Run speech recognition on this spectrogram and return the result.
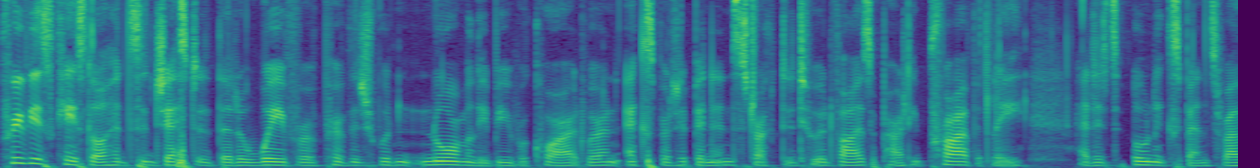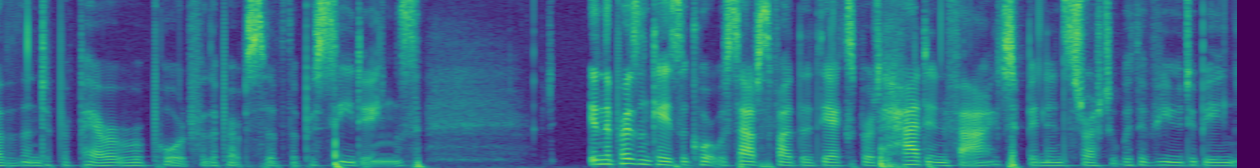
Previous case law had suggested that a waiver of privilege wouldn't normally be required where an expert had been instructed to advise a party privately at its own expense rather than to prepare a report for the purposes of the proceedings. In the present case, the court was satisfied that the expert had, in fact, been instructed with a view to being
